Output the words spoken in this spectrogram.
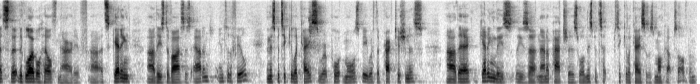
it's the, the global health narrative. it's getting uh, these devices out in, into the field. In this particular case, we're at Port Moresby with the practitioners. Uh, they're getting these, these uh, nanopatches, well in this particular case it was mock-ups of them,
